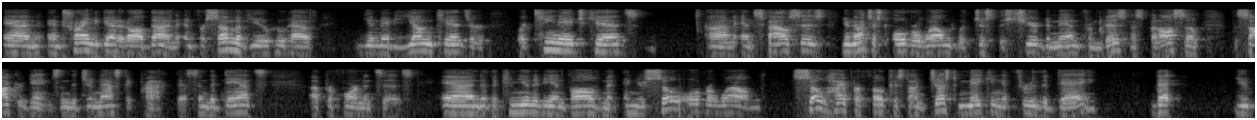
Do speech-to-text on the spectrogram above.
and, and trying to get it all done. And for some of you who have you know, maybe young kids or, or teenage kids um, and spouses, you're not just overwhelmed with just the sheer demand from business, but also the soccer games and the gymnastic practice and the dance uh, performances and the community involvement, and you're so overwhelmed, so hyper-focused on just making it through the day that you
